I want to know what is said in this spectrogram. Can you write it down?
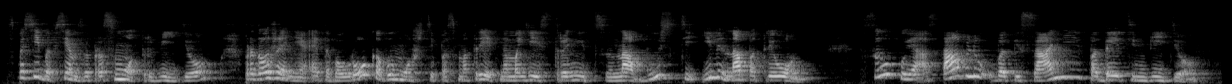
Спасибо всем за просмотр видео. Продолжение этого урока вы можете посмотреть на моей странице на Boosty или на Patreon. Ссылку я оставлю в описании под этим видео.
